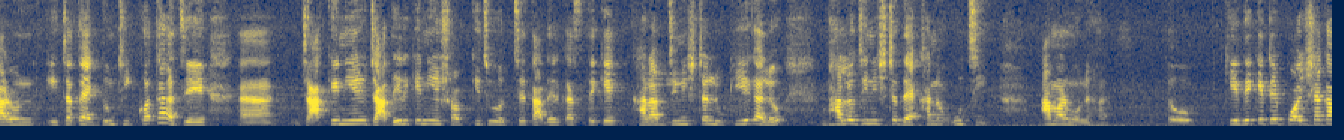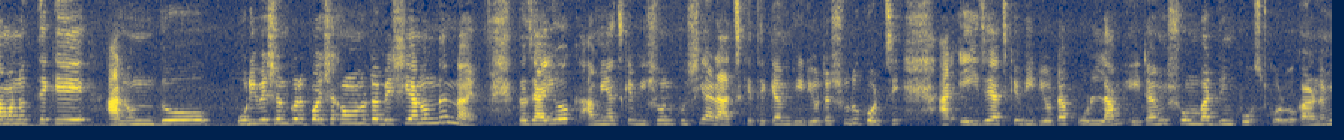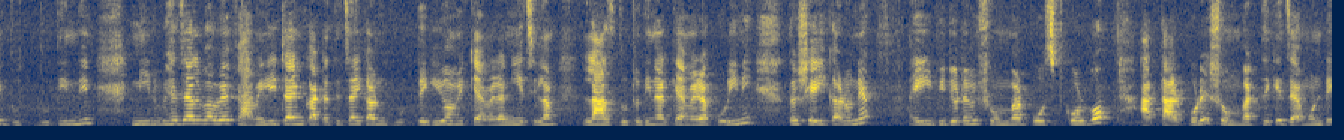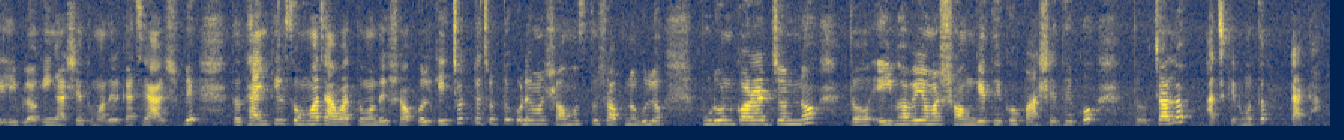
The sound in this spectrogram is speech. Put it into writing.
কারণ এটা তো একদম ঠিক কথা যে যাকে নিয়ে, যাদেরকে নিয়ে সব কিছু হচ্ছে তাদের কাছ থেকে খারাপ জিনিসটা লুকিয়ে গেল, ভালো জিনিসটা দেখানো উচিত, আমার মনে হয়। তো কেঁদে কেটে পয়সা কামানোর থেকে আনন্দ পরিবেশন করে পয়সা কামানোটা বেশি আনন্দের নয়। তো যাই হোক, আমি আজকে ভীষণ খুশি আর আজকে থেকে আমি ভিডিওটা শুরু করছি। আর এই যে আজকে ভিডিওটা করলাম, এটা আমি সোমবার দিন পোস্ট করব। কারণ আমি দু তিন দিন নির্ভেজালভাবে ফ্যামিলি টাইম কাটাতে চাই। কারণ ঘুরতে গিয়েও আমি ক্যামেরা নিয়েছিলাম। লাস্ট দুটো দিন আর ক্যামেরা করিনি। তো সেই কারণে এই ভিডিওটা আমি সোমবার পোস্ট করব আর তারপরে সোমবার থেকে যেমন ডেলি ব্লগিং আসে তোমাদের কাছে আসবে। তো থ্যাংক ইউ সো মাচ আবার তোমাদের সকলকেই ছোট্ট ছোট্ট করে আমার সমস্ত স্বপ্নগুলো পূরণ করার জন্য। তো এইভাবেই আমার সঙ্গে থেকো, পাশে থেকো। তো চলো আজকের মতো, টাটা।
